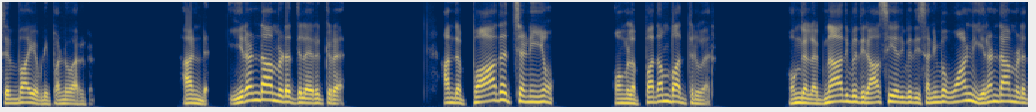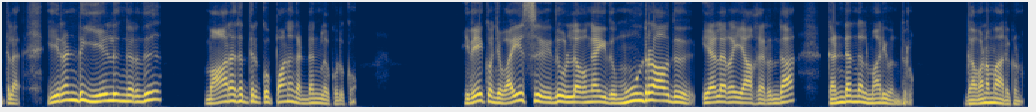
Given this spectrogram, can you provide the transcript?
செவ்வாய் அப்படி பண்ணுவார்கள். அண்ட் இரண்டாம் இடத்துல இருக்கிற அந்த பாதச்சனியும் உங்களை பதம் பார்த்துருவார். உங்க லக்னாதிபதி ராசி அதிபதி சனி பகவான் இரண்டாம் இடத்துல. இரண்டு ஏழுங்கிறது மாரகத்திற்கு ஒப்பான கண்டங்களை கொடுக்கும். இதே கொஞ்சம் வயசு இது உள்ளவங்க இது மூன்றாவது ஏழரையாக இருந்தா கண்டங்கள் மாதிரி வந்துடும் கவனமா இருக்கணும்.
